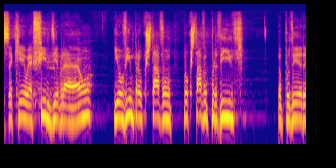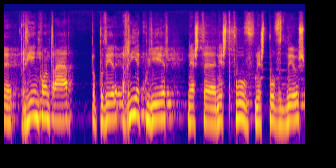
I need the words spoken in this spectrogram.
Zaqueu é filho de Abraão, e eu vim para o que, estavam, para o que estava perdido para poder eh, reencontrar, para poder reacolher nesta, neste povo, neste povo de Deus.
